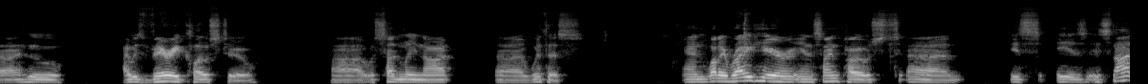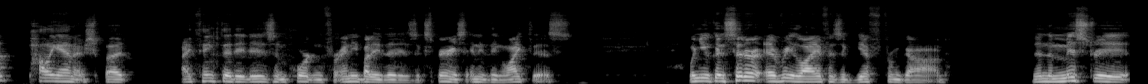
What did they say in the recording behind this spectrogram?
uh, who I was very close to, uh, was suddenly not uh, with us. And what I write here in Signpost uh, is is it's not Pollyannish, but I think that it is important for anybody that has experienced anything like this. When you consider every life as a gift from God, then the mystery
